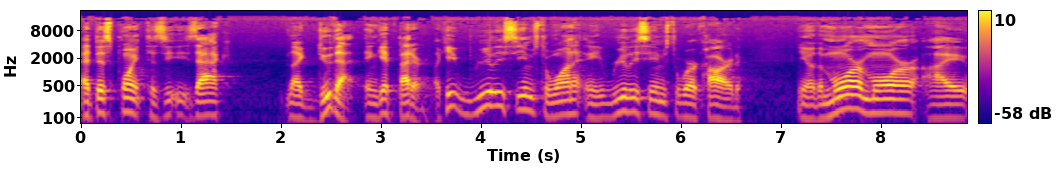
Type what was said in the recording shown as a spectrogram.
at this point to see Zach like do that and get better. Like he really seems to want it and he really seems to work hard. You know, the more and more I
